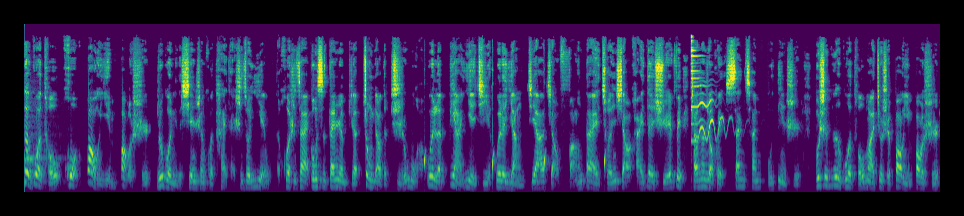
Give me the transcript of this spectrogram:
饿过头或暴饮暴食。如果你的先生或太太是做业务的，或是在公司担任比较重要的职务啊，为了变业绩，为了养家、缴房贷、存小孩的学费，常常就会三餐不定时，不是饿过头嘛，就是暴饮暴食。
